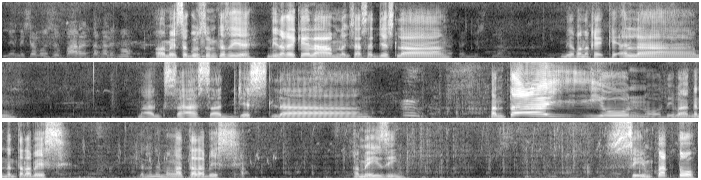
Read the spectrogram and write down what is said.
Hindi, may sagonso pare, tanggalin mo. Ah, may sagunsun kasi eh. Hindi nakikialam, nagsasuggest lang. Suggest lang. Hindi ako nakikialam. Nagsasuggest lang. Pantay! Yun, oh, di ba? Gandang tarabes. Ganda ng mga tarabes. Amazing. Si Impacto.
